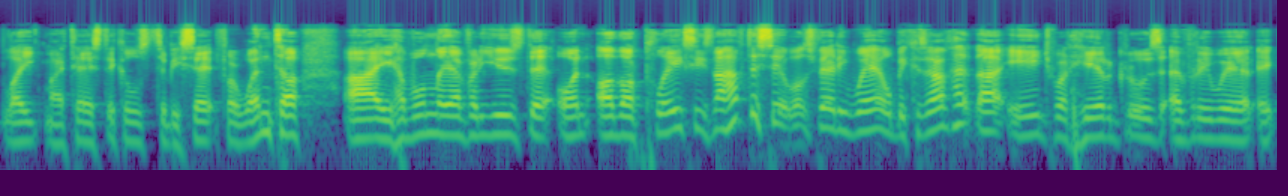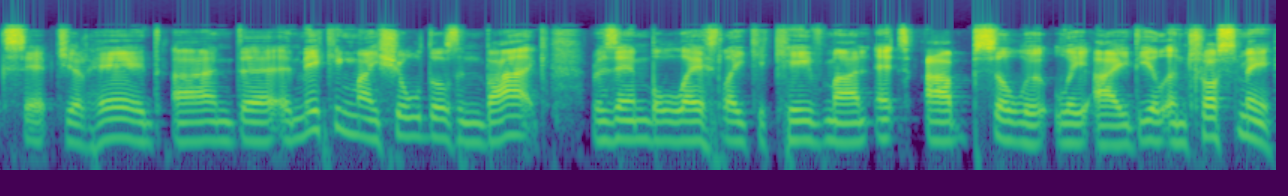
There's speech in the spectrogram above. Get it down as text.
like my testicles to be set for winter, I have only ever used it on other places. And I have to say it works very well because I've hit that age where hair grows everywhere everywhere except your head. And uh, in making my shoulders and back resemble less like a caveman, it's absolutely ideal. And trust me,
